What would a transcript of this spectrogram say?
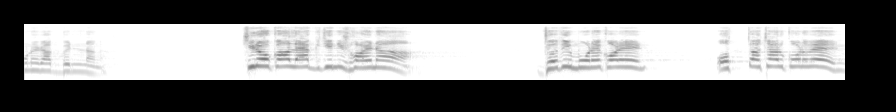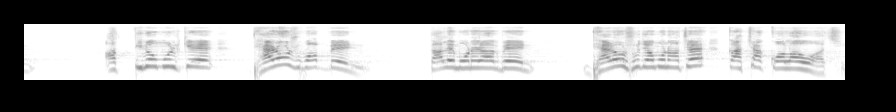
মনে রাখবেন না। চিরকাল এক জিনিস হয় না। যদি মনে করেন, অত্যাচার করবেন আর তৃণমূলকে ঢ্যাঁড়স ভাববেন, তাহলে মনে রাখবেন ঢ্যাঁড়সও যেমন আছে, কাঁচা কলাও আছে।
